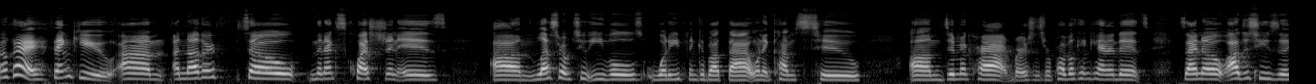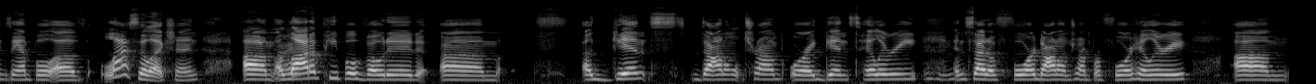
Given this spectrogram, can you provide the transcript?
Okay, thank you. Um, another, th- so the next question is um, lesser of two evils. What do you think about that when it comes to um, Democrat versus Republican candidates. Because I know I'll just use the example of last election. Um, right. A lot of people voted um, f- against Donald Trump or against Hillary mm-hmm. instead of for Donald Trump or for Hillary. Um,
